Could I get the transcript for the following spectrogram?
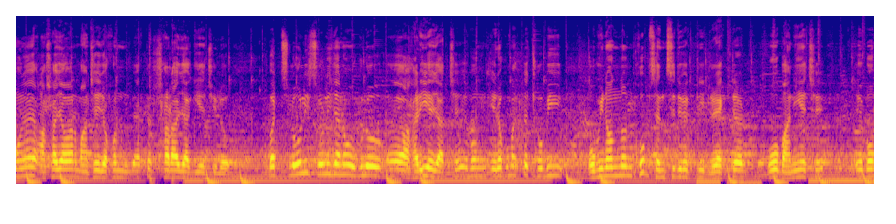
মনে হয় আসা যাওয়ার মাঝে যখন একটা সাড়া জাগিয়েছিল বাট স্লোলি স্লোলি যেন ওগুলো হারিয়ে যাচ্ছে এবং এরকম একটা ছবি, অভিনন্দন খুব সেন্সিটিভ একটি ডিরেক্টর ও বানিয়েছে এবং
